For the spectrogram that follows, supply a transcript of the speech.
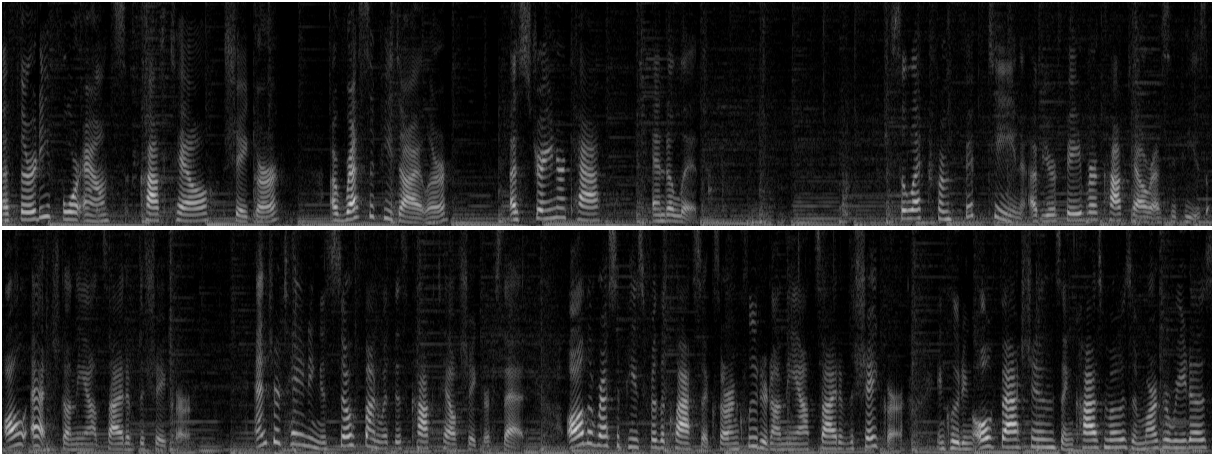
a 34 ounce cocktail shaker, a recipe dialer, a strainer cap, and a lid. Select from 15 of your favorite cocktail recipes, all etched on the outside of the shaker. Entertaining is so fun with this cocktail shaker set. All the recipes for the classics are included on the outside of the shaker, including old fashions and cosmos and margaritas.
